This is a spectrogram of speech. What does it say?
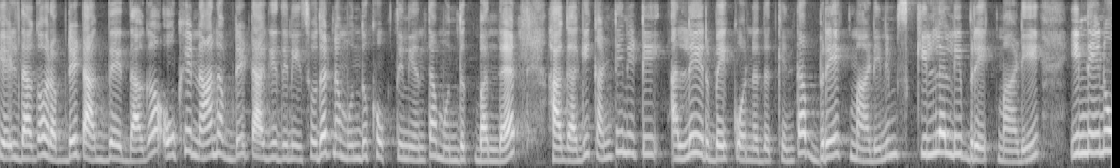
ಕೇಳಿದಾಗ, ಅವ್ರು ಅಪ್ಡೇಟ್ ಆಗದೇ ಇದ್ದಾಗ, ಓಕೆ, ನಾನು ಅಪ್ಡೇಟ್ ಆಗಿದ್ದೀನಿ ಸೊ ದಟ್ ನಾನು ಮುಂದಕ್ಕೆ ಹೋಗ್ತೀನಿ ಅಂತ ಮುಂದಕ್ಕೆ ಬಂದೆ. ಹಾಗಾಗಿ ಕಂಟಿನ್ಯೂಟಿ ಅಲ್ಲೇ ಇರಬೇಕು ಅನ್ನೋದಕ್ಕಿಂತ ಬ್ರೇಕ್ ಮಾಡಿ ನಿಮ್ಮ ಸ್ಕಿಲ್ಲಲ್ಲಿ ಬ್ರೇಕ್ ಮಾಡಿ, ಇನ್ನೇನೋ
